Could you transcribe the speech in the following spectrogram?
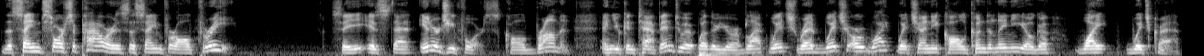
the same source of power is the same for all three. See, it's that energy force called Brahman, and you can tap into it whether you're a black witch, red witch, or white witch, and he called Kundalini Yoga white witchcraft.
